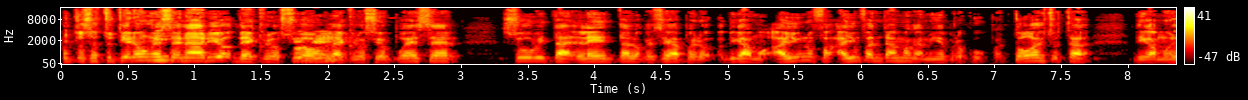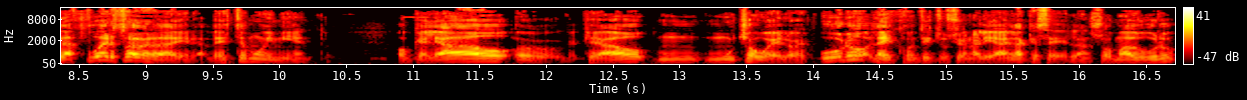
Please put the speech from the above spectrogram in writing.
entonces tú tienes un escenario de eclosión. La eclosión puede ser súbita, lenta, lo que sea, pero digamos, hay, uno, hay un fantasma que a mí me preocupa. Todo esto está, digamos, la fuerza verdadera de este movimiento, o que le ha dado, que ha dado mucho vuelo, uno, la inconstitucionalidad en la que se lanzó Maduro,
